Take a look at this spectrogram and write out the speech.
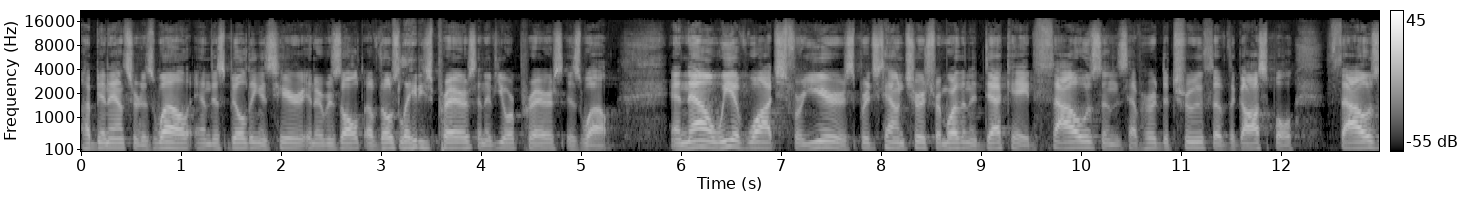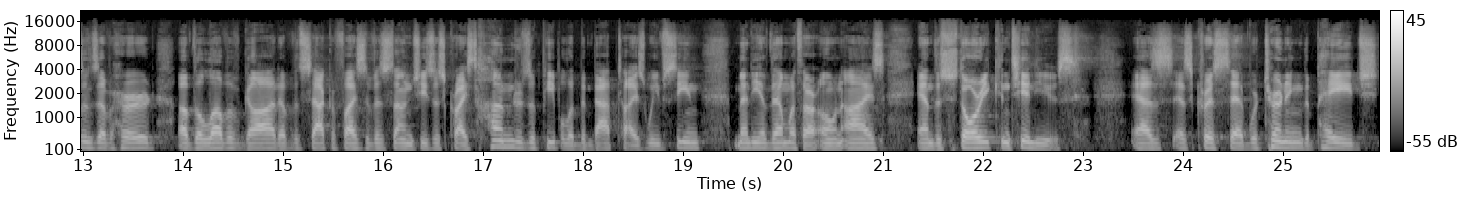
have been answered as well. And this building is here in a result of those ladies' prayers and of your prayers as well. And now we have watched for years, Bridgetown Church, for more than a decade. Thousands have heard the truth of the gospel. Thousands have heard of the love of God, of the sacrifice of His Son, Jesus Christ. Hundreds of people have been baptized. We've seen many of them with our own eyes. And the story continues. As, as Chris said, we're turning the page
